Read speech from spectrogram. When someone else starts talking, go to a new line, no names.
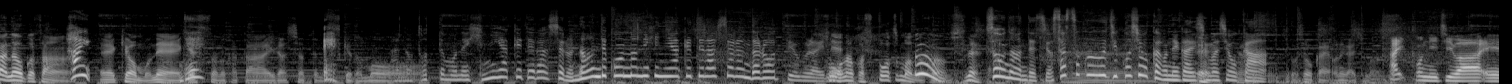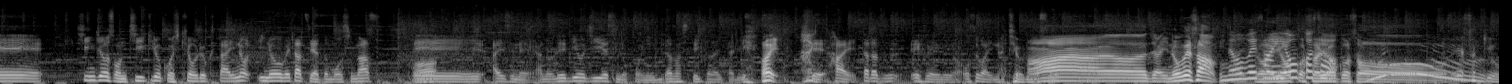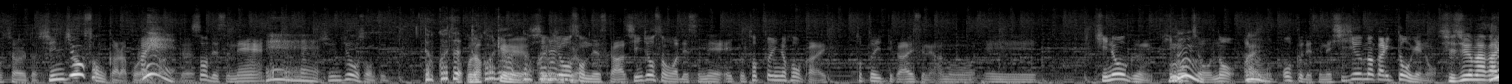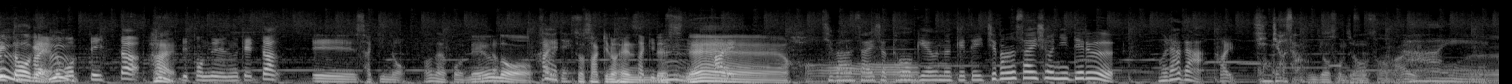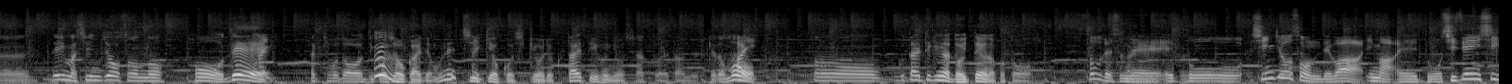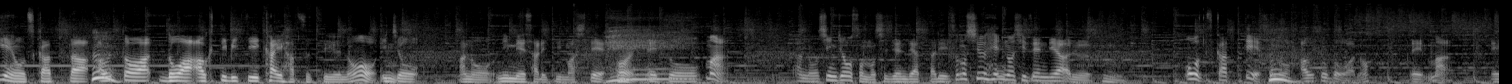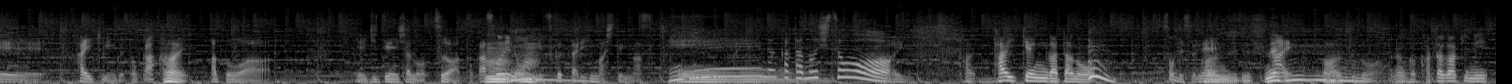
さあ直子さん、
はい。
えー今日もね
ね。
ゲストの方いらっしゃってますけども。
あのとってもね日に焼けてらっしゃる。なんでこんなに日に焼けてらっしゃるんだろうっていうぐらいね。
そうなんかスポーツマンの感じですね、
そうなんですよ。早速自己紹介お願いしましょうか、
えー自己紹介お願いします。
はい、こんにちは。えー新庄村地域おこし協力隊の井上達也と申します。えー、あれですね、あのレディオ GS の方に出させていただいたり、
はい。
はい。
で、はい、たらず FM がお世話になっておりま
あーじゃあ井上さん。
井上さんようこそ
ようこそ。さっきおっしゃられた新庄村から来られたって、
す。そうですね。
ええ。
新庄村って
どこだ
どこだ
新
ら
庄村ですか？新庄村はですね、えっと鳥取の方から鳥取っていうかあれですね、あの、えー、日野郡日野町の,、
うん。
あの奥ですね、四十曲がり峠の、
四十曲がり峠、
はい、
うん。
登っていった、
はい。
でトンネル抜けた、えー、先の、
ほこうネウの
そうです
ちょっと先の辺。です
先です
ね、
一番最初峠を抜けて一番最初に出る村が
はい、
新庄さん
新庄村。
新庄村
はい。
で今新庄村の方で、
はい。
先ほど自己紹介でもね、地域おこし協力隊というふうにおっしゃっておられたんですけども、
はい。
その具体的にはどういったようなことを
そうですね、
はい。
えっと、新庄村では今、えっと、自然資源を使った
うん。
アウトドアアクティビティ開発っていうのを一応、あの任命されていまして、
はい
えっとまあ、あの新庄村の自然であったりその周辺の自然であるを使ってその
うん。
アウトドアの、えまあえーハイキングとか
はい。
あとは、えー自転車のツアーとか、
うん。
そういうのを作ったり今しています。
へえなんか楽しそう、
はい、
た体験型の
うん。
そうですね、
感じですね、アウトドアなんか肩書きに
